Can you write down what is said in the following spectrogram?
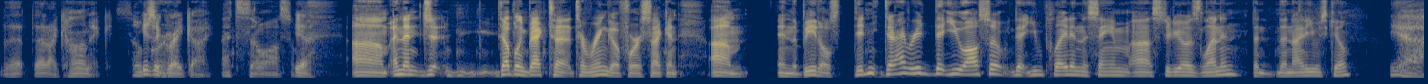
that that iconic. So he's a great. great guy. That's so awesome. Yeah. Um, and then j- doubling back to, to Ringo for a second, um, and the Beatles. Didn't did I read that you also that you played in the same uh, studio as Lennon the the night he was killed? Yeah,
